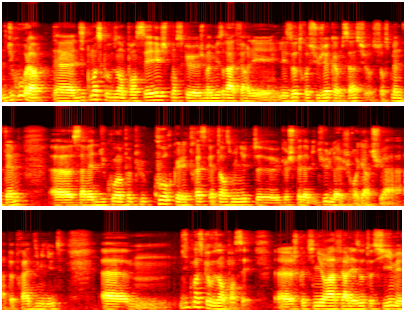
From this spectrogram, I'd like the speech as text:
du coup, voilà. Dites-moi ce que vous en pensez. Je pense que je m'amuserai à faire les, autres sujets comme ça sur, sur ce même thème. ça va être du coup un peu plus court que les 13-14 minutes que je fais d'habitude. Là, je regarde, je suis à, à peu près à 10 minutes. Dites-moi ce que vous en pensez. je continuerai à faire les autres aussi, mais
